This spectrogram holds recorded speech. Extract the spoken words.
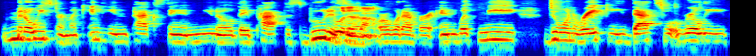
Middle Eastern, like Indian, Pakistan, you know, they practice Buddhism, Buddhism, or whatever. And with me doing Reiki, that's what really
